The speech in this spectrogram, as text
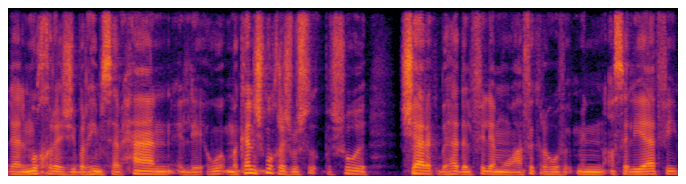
للمخرج إبراهيم سرحان اللي هو ما كانش مخرج بس هو شارك بهذا الفيلم وعلى فكرة هو من أصل يافي.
